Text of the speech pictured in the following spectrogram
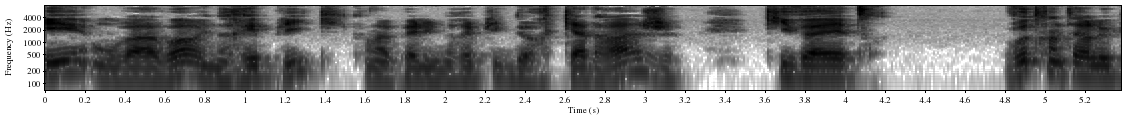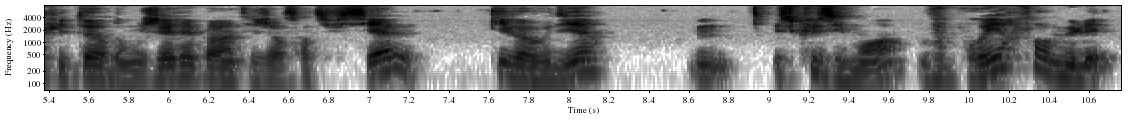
et on va avoir une réplique qu'on appelle une réplique de recadrage, qui va être votre interlocuteur, donc géré par l'intelligence artificielle, qui va vous dire Hmm, excusez-moi, vous pourriez reformuler?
